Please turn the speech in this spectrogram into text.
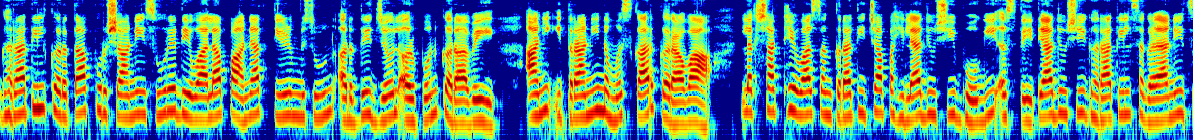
घरातील करता पुरुषाने सूर्यदेवाला पाण्यात तीळ मिसळून अर्धे जल अर्पण करावे. आणि इतरांनी नमस्कार करावा. लक्षात ठेवा संक्रांतीच्या पहिल्या दिवशी भोगी असते. त्या दिवशी घरातील सगळ्यांनीच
